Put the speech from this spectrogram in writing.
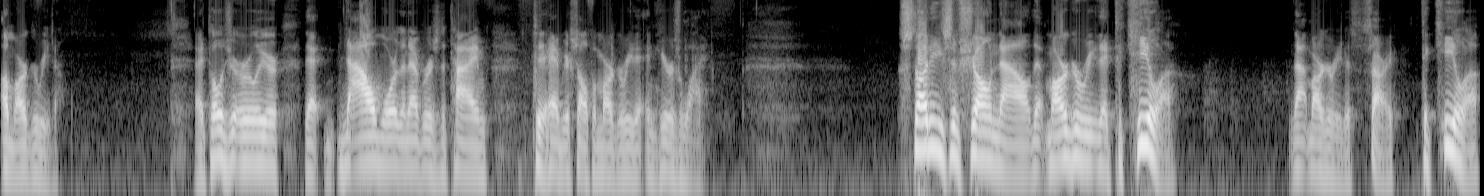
a margarita. I told you earlier that now more than ever is the time to have yourself a margarita, and here's why. Studies have shown now that margarita, that tequila, not margaritas, sorry, tequila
